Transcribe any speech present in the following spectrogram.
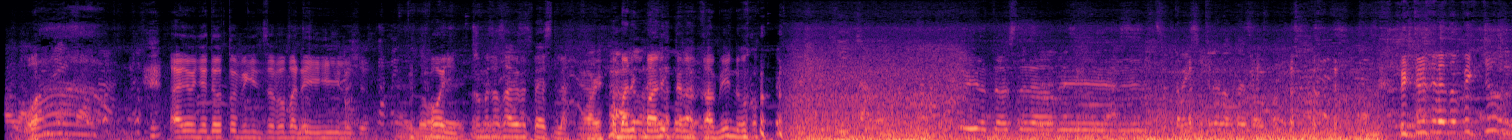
Wow! Ayaw niya daw tumingin sa baba, nahihilo siya. Hoy, ano masasabi mo sa Tesla? Pabalik-balik na lang kami, no? Uy, ang taas na namin. Tricycle lang tayo sa Picture sila sa picture!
